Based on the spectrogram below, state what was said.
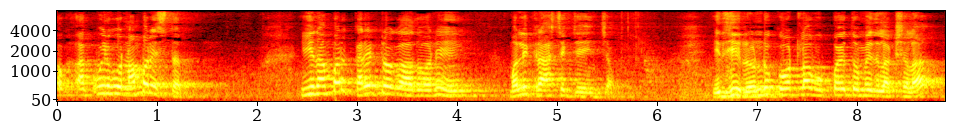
ఒక- వీళ్ళకి ఒక నంబర్ ఇస్తారు. ఈ నంబర్ కరెక్టో కాదు అని మళ్ళీ క్రాస్ చెక్ చేయించాం. ఇది రెండు కోట్ల ముప్పై తొమ్మిది లక్షల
